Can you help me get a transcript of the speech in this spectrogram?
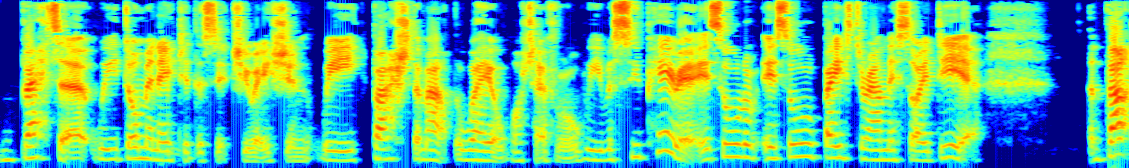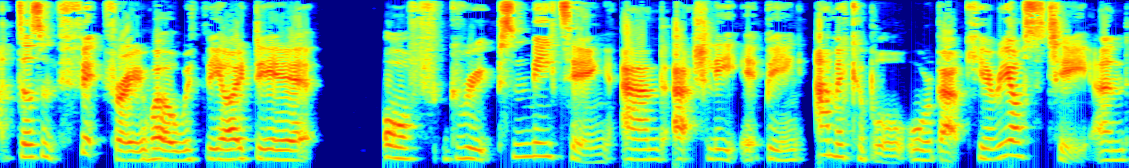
better. We dominated the situation. We bashed them out the way or whatever, or we were superior. It's all it's all based around this idea. That doesn't fit very well with the idea of groups meeting and actually it being amicable or about curiosity and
